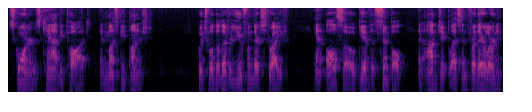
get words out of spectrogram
Scorners cannot be taught and must be punished, which will deliver you from their strife and also give the simple an object lesson for their learning.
